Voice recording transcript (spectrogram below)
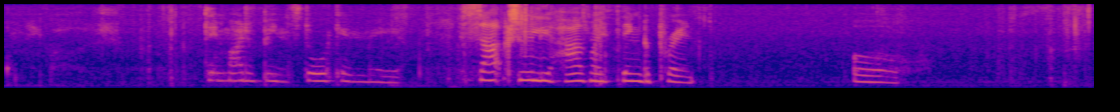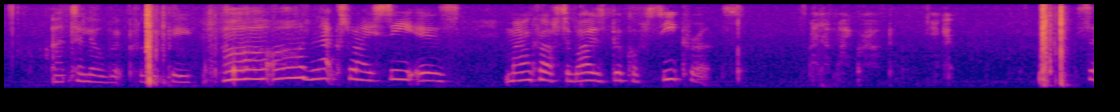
gosh. They might have been stalking me. This actually has my fingerprint. Oh. That's a little bit creepy. Oh, oh, the next one I see is Minecraft Survivor's Book of Secrets. I love Minecraft. So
